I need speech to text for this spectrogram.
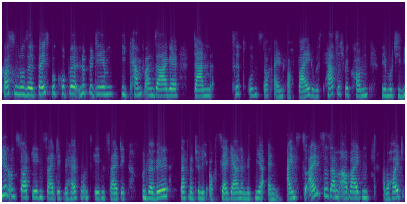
kostenlose Facebook-Gruppe Lüppedem die Kampfansage, dann tritt uns doch einfach bei. Du bist herzlich willkommen. Wir motivieren uns dort gegenseitig, wir helfen uns gegenseitig. Und wer will, darf natürlich auch sehr gerne mit mir ein eins zu eins zusammenarbeiten. Aber heute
